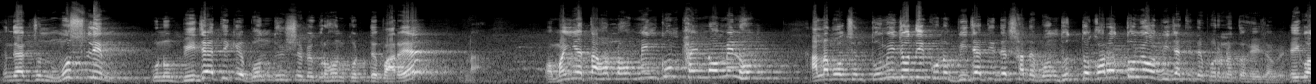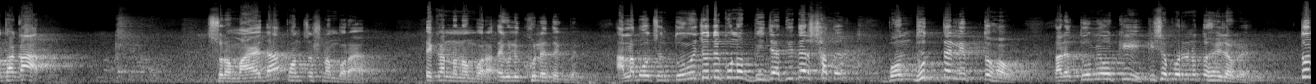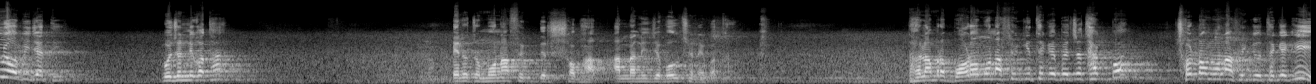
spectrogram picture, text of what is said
কিন্তু একজন মুসলিম কোনো বিজাতিকে বন্ধু হিসেবে গ্রহণ করতে পারে না। অমাইয়া তাহলে মিনকুম ফাইন মিনহুম। আল্লাহ বলছেন, তুমি যদি কোনো বিজাতিদের সাথে বন্ধুত্ব করো, তুমিও বিজাতিতে পরিণত হয়ে যাবে। এই কথা কার? সুরা মায়েদা পঞ্চাশ নম্বর আয়াত, একান্ন নম্বর আয়াত, এগুলি খুলে দেখবেন। আল্লাহ বলছেন, তুমি যদি কোনো বিজাতিদের সাথে বন্ধুত্বে লিপ্ত হও, তাহলে তুমিও কি, কিসে পরিণত হয়ে যাবে? তুমিও বিজাতি। বোঝেননি কথা? এটা হচ্ছে মোনাফিকদের স্বভাব। আল্লাহ নিজে বলছেন কথা। তাহলে আমরা বড় মোনাফিকি থেকে বেঁচে থাকব, ছোট মোনাফিকি থেকে কি?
